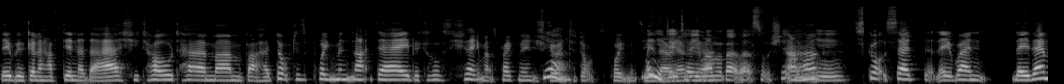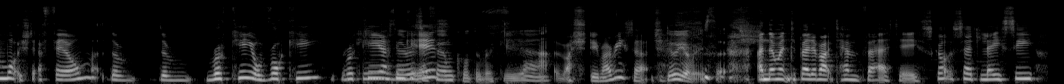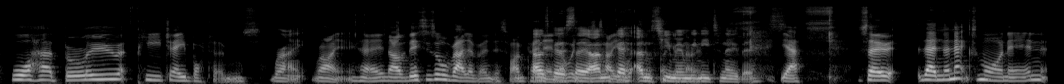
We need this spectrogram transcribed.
they were going to have dinner there. She told her mum about her doctor's appointment that day because obviously she's eight months pregnant. She's Yeah. going to doctor's appointments Well, you do tell your mum about that sort of shit, Uh-huh. don't you? Scott said that they went. They then watched a film, the the rookie or Rocky, Rookie, I think there it is is. a film called The Rookie. Yeah. I should do my research. Do your research. and then went to bed about 10.30 scott said laci wore her blue pj bottoms right. right okay now this is all relevant that's what i'm I was going in. to say, I'm, wouldn't just tell you guess, I'm assuming we need to know this. yeah so then the next morning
